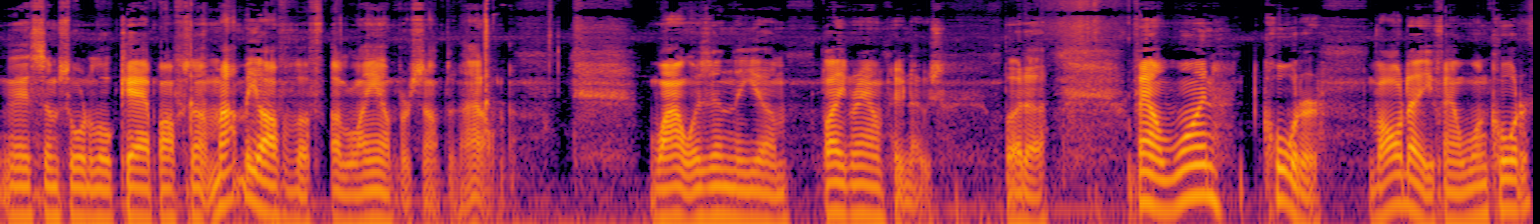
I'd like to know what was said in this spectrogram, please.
it's some sort of little cap off of something. Might be off of a, a lamp or something. I don't know. Why it was in the um, playground, who knows. But uh, found one quarter of all day. Found one quarter.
